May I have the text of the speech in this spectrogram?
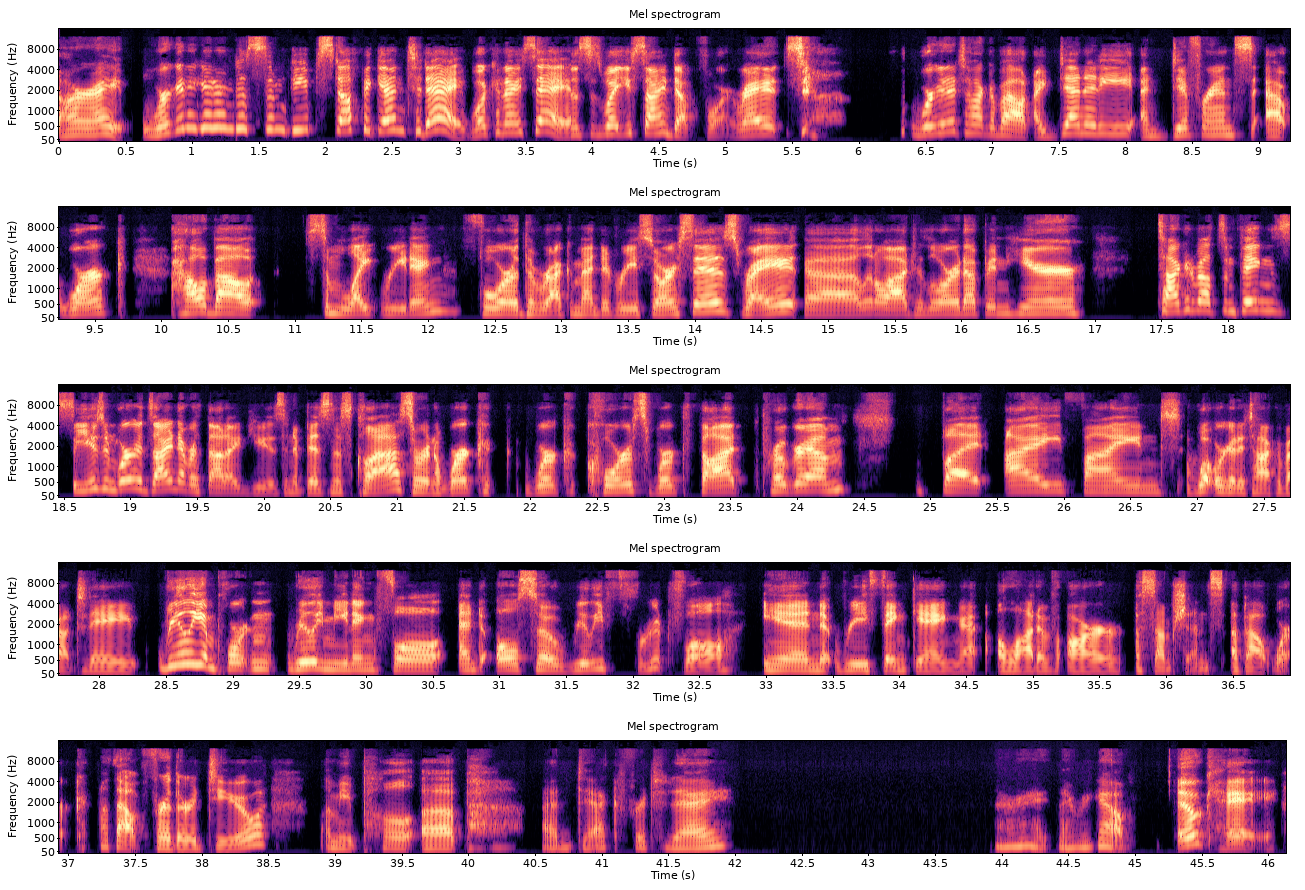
All right. We're going to get into some deep stuff again today. What can I say? This is what you signed up for, right? So we're going to talk about identity and difference at work. How about some light reading for the recommended resources, right? Uh, a little Audre Lorde up in here talking about some things using words I never thought I'd use in a business class or in a work work course, work thought program but I find what we're going to talk about today really important, really meaningful, and also really fruitful in rethinking a lot of our assumptions about work. Without further ado, let me pull up a deck for today. All right, there we go. Okay.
